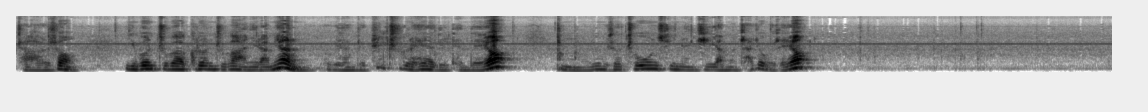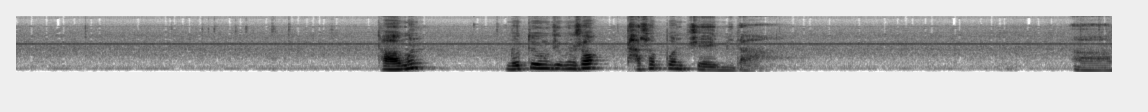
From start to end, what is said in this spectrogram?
자, 그래서 이번 주가 그런 주가 아니라면 여기서 이제 필출을 해야 될 텐데요. 음, 여기서 좋은 수 있는지 한번 찾아보세요. 다음은 로또 용지 분석 다섯 번째입니다. 아,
